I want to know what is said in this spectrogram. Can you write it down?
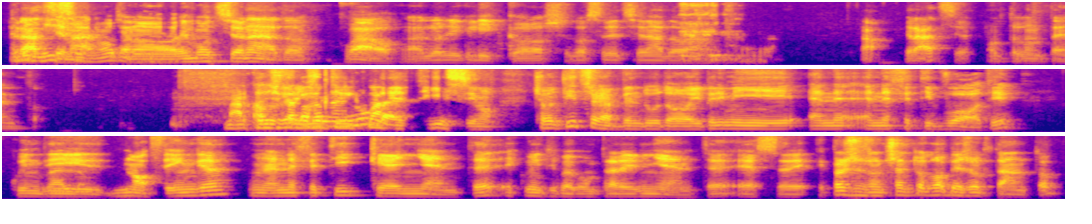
Grazie Marco, sono emozionato. Wow, lo riclicco, l'ho, l'ho selezionato. Ah, grazie, molto contento. Marco, questa cosa del nulla è fighissimo. C'è un tizio che ha venduto i primi N- NFT vuoti, quindi Bello. nothing, un NFT che è niente, e quindi ti puoi comprare il niente. E, essere... e poi ci sono 100 copie soltanto,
